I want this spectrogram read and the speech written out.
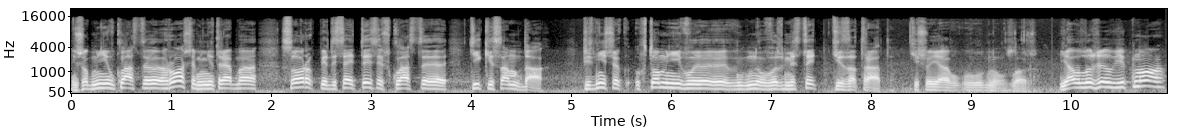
І щоб мені вкласти гроші, мені треба 40-50 тисяч вкласти тільки сам дах. Пізніше, хто мені ну, возмістить ті затрати, ті, що я ну, вложу. Я вложив вікно,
